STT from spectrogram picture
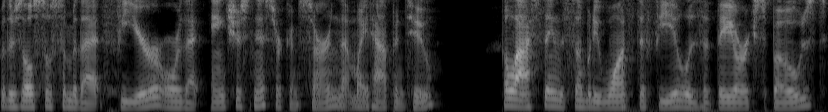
but there's also some of that fear or that anxiousness or concern that might happen too. The last thing that somebody wants to feel is that they are exposed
